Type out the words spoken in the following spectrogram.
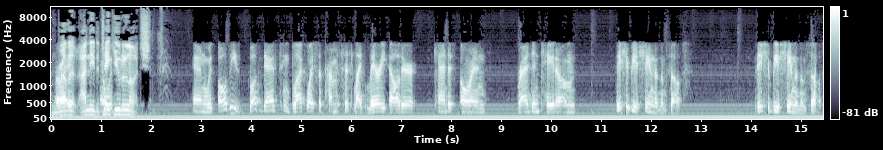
Brother, right? I need to take with, you to lunch. And with all these buck dancing black white supremacists like Larry Elder, Candace Owens, Brandon Tatum, they should be ashamed of themselves. They should be ashamed of themselves.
